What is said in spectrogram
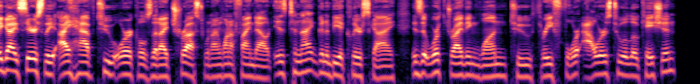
Hey guys, seriously, I have two oracles that I trust when I want to find out is tonight going to be a clear sky? Is it worth driving one, two, three, four hours to a location?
